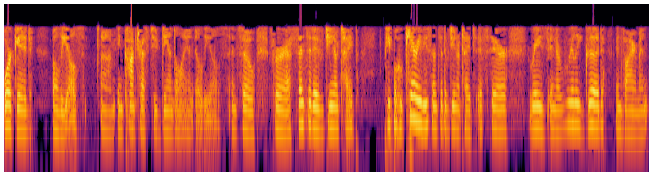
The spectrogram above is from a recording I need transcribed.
orchid alleles. Um, in contrast to dandelion alleles. And so for a sensitive genotype, people who carry these sensitive genotypes, if they're raised in a really good environment,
